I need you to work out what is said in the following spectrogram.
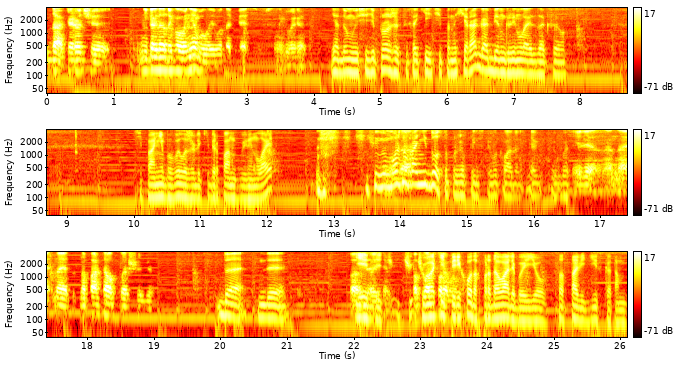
да, короче, никогда такого не было, и вот опять, собственно говоря. Я думаю, CD Projekt такие, типа, нахера Габен Greenlight закрыл? Типа они бы выложили Киберпанк Greenlight. Ну, Ну можно да. в ранний доступ уже, в принципе, выкладывать. Или на, этот, на портал Flash игр. Да, да. И эти чуваки в переходах продавали бы ее в составе диска, там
